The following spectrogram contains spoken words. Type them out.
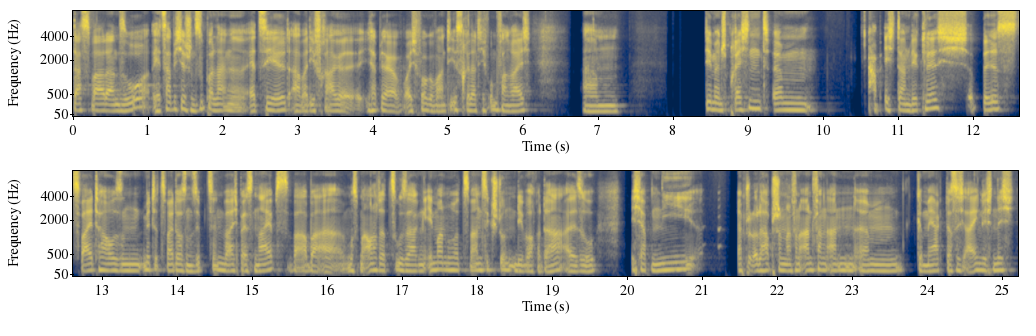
das war dann so. Jetzt habe ich hier schon super lange erzählt, aber die Frage, ich habe ja euch vorgewarnt, die ist relativ umfangreich. Ähm, dementsprechend, ähm, habe ich dann wirklich bis 2000, Mitte 2017 war ich bei Snipes, war aber, muss man auch noch dazu sagen, immer nur 20 Stunden die Woche da. Also ich habe nie hab, oder habe schon von Anfang an ähm, gemerkt, dass ich eigentlich nicht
